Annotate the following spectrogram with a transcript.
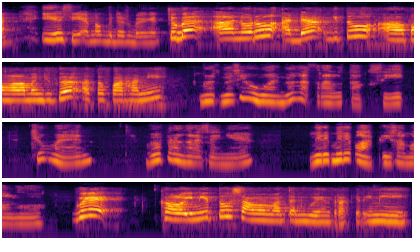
iya sih, emang bener banget. coba uh, Nurul ada gitu uh, pengalaman juga atau Farhani Menurut gue sih hubungan gue gak terlalu toksik. Cuman, gue pernah ngerasanya mirip-mirip lah Pri sama lo. gue kalau ini tuh sama mantan gue yang terakhir ini.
